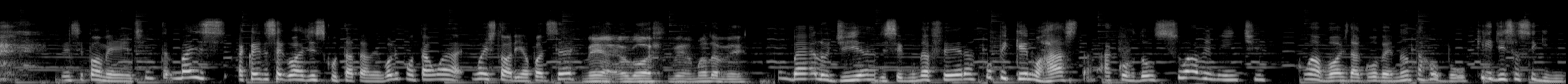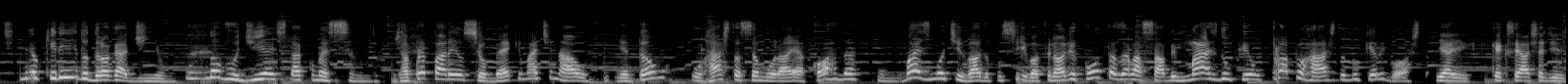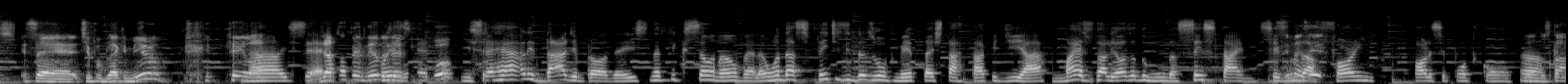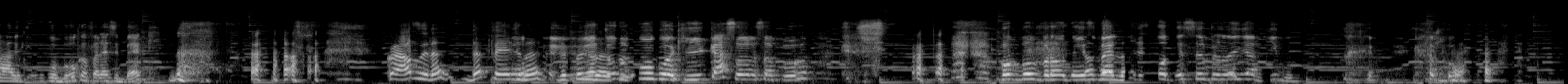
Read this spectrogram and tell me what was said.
Principalmente. Então, mas acredito que você gosta de escutar também. Vou lhe contar uma, uma historinha, pode ser? Venha, eu gosto, venha, manda ver. Um belo dia de segunda-feira, o pequeno Rasta acordou suavemente com a voz da governanta robô, que disse o seguinte: Meu querido drogadinho, um novo dia está começando. Já preparei o seu beck matinal. E então o Rasta Samurai acorda o mais motivado possível. Afinal de contas, ela sabe mais do que o próprio Rasta do que ele gosta. E aí, o que, é que, você acha disso? Isso é tipo Black Mirror? Quem lá? isso é... Já tá vendendo já é. Isso é realidade, brother. Isso não é ficção, não, velho. É uma das frentes de desenvolvimento da startup de IA mais valiosa do mundo, a SenseTime, segundo Sim, a é... Foreign Policy.com. Ah, Os caras o robô que oferece back? Quase, né? Depende, né? Depende Já tô no Google aqui, caçando essa porra. Robô brother, esse vai poder sempre de amigo. Acabou.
